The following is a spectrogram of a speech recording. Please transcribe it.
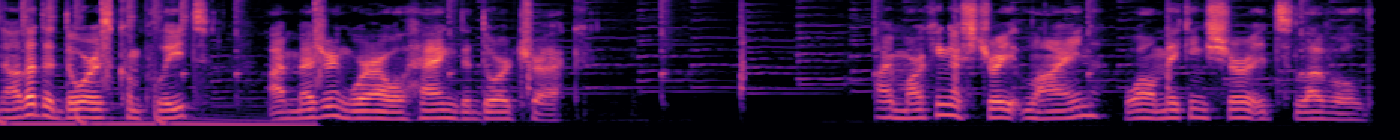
Now that the door is complete, I'm measuring where I will hang the door track. I'm marking a straight line while making sure it's leveled.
